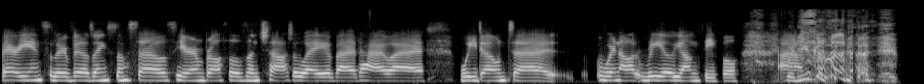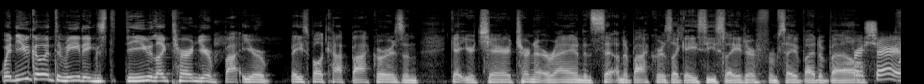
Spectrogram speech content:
very insular buildings themselves here in Brussels and chat away about how uh, we don't. Uh, we're not real young people. when you uh, go when you go into meetings, do you like turn your back your baseball cap backwards and get your chair, turn it around and sit on it backwards like AC Slater from Saved by the Bell. For sure.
